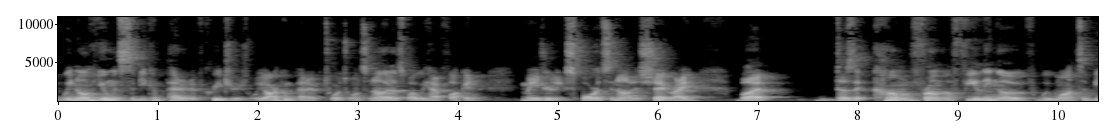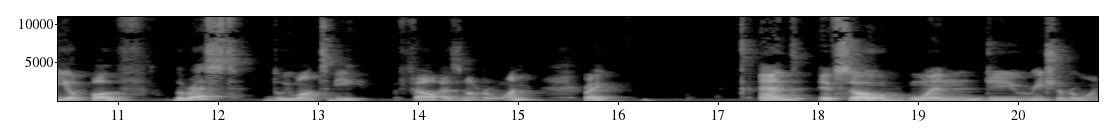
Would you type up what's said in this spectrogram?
we know humans to be competitive creatures. We are competitive towards one another. That's why we have fucking major league sports and all this shit, right? But does it come from a feeling of we want to be above the rest? Do we want to be felt as number one, right? And if so, when do you reach number one?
